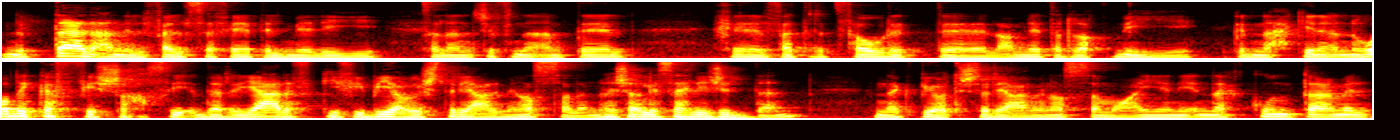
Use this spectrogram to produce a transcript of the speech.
نبتعد عن الفلسفات المالية. مثلا شفنا أمثال خلال فترة فورة العملات الرقمية. كنا حكينا إنه ما بكفي الشخص يقدر يعرف كيف يبيع ويشتري على المنصة لأنه هي شغلة سهلة جدا إنك تبيع وتشتري على منصة معينة. إنك تكون تعمل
